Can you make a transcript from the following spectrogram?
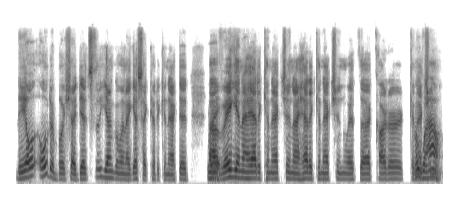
the old, older Bush, I did. So the younger one, I guess I could have connected. Uh, right. Uh, Reagan, I had a connection. I had a connection with uh, Carter. Connection, oh wow!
